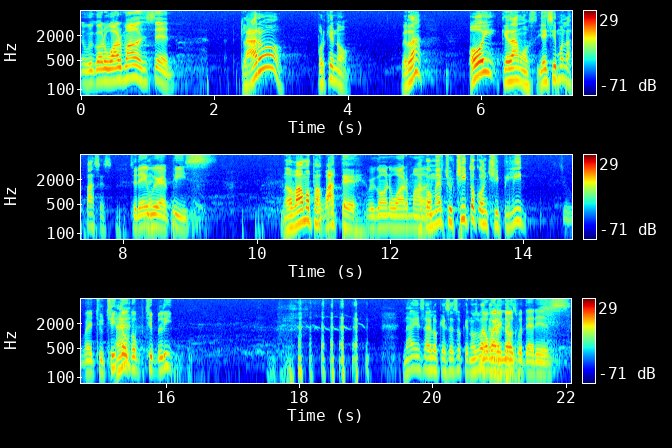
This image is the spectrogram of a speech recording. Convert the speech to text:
we go to Guatemala instead. Claro, ¿por qué no? ¿Verdad? Hoy quedamos, ya hicimos las paces. Today we're at peace. Nos vamos para Guate We're going to a Guatemala. comer chuchito con chipilit. Chuchito Eh? con Chipilit. Nadie sabe lo que es eso, que no es Nobody knows what that is.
